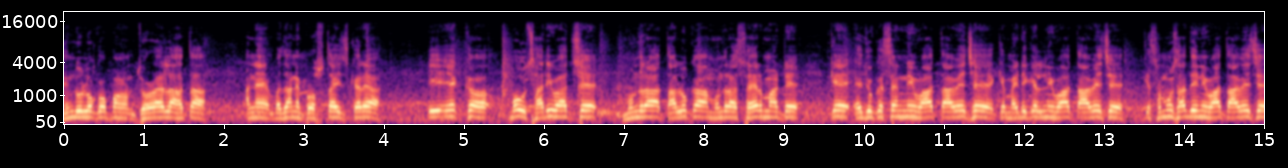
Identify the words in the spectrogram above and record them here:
હિન્દુ લોકો પણ જોડાયેલા હતા અને બધાને પ્રોત્સાહિત કર્યા. એ એક બહુ સારી વાત છે મુન્દ્રા તાલુકા મુન્દ્રા શહેર માટે કે એજ્યુકેશનની વાત આવે છે, કે મેડિકલની વાત આવે છે, કે સમૂહ સાદીની વાત આવે છે,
